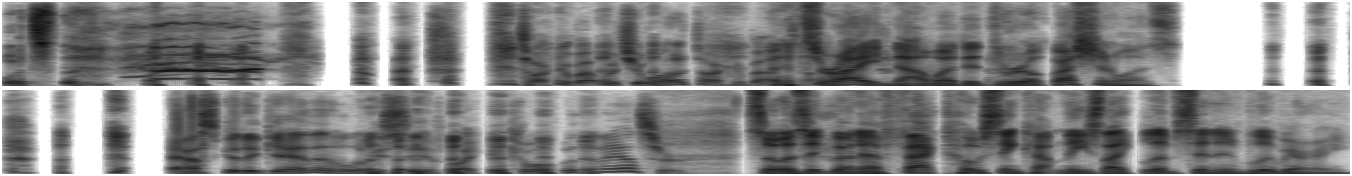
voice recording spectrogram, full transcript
What's the talk about what you want to talk about. That's right. Now, what did the real question was? Ask it again, and let me see if I can come up with an answer. So, is it going to affect hosting companies like Libsyn and Blubrry?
